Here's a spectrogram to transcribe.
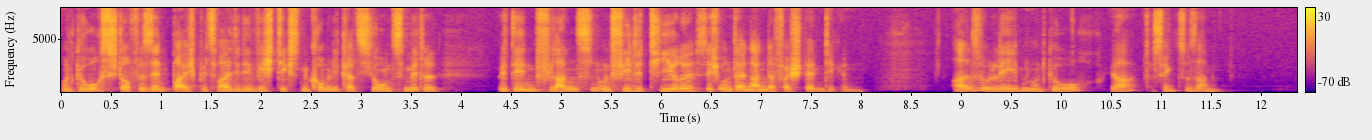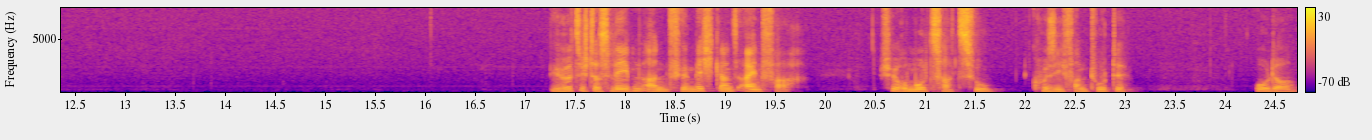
Und Geruchsstoffe sind beispielsweise die wichtigsten Kommunikationsmittel, mit denen Pflanzen und viele Tiere sich untereinander verständigen. Also Leben und Geruch, ja, das hängt zusammen. Wie hört sich das Leben an? Für mich ganz einfach. Ich höre Mozart zu. Così fan tutte. Oder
